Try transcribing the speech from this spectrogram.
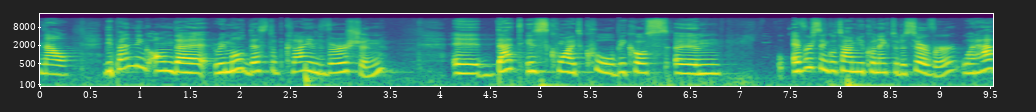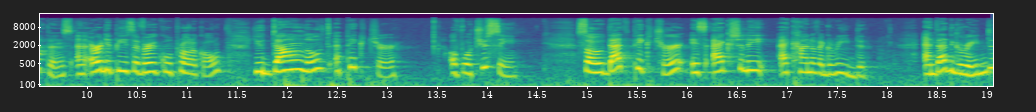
Now, depending on the remote desktop client version, uh, that is quite cool because um, every single time you connect to the server, what happens, and RDP is a very cool protocol, you download a picture of what you see. So that picture is actually a kind of a grid. And that grid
